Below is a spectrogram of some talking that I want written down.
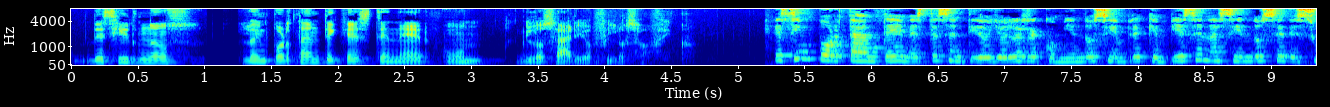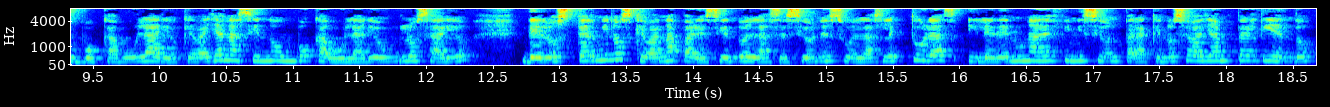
decirnos lo importante que es tener un glosario filosófico. Es importante, en este sentido, yo les recomiendo siempre que empiecen haciéndose de su vocabulario, que vayan haciendo un vocabulario, un glosario de los términos que van apareciendo en las sesiones o en las lecturas y le den una definición para que no se vayan perdiendo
